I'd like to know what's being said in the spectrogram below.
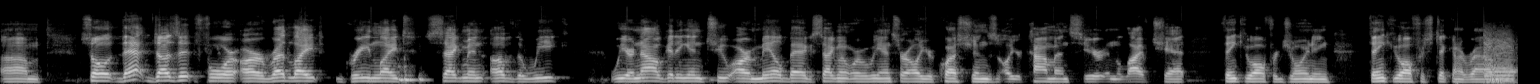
Um, so that does it for our red light, green light segment of the week. We are now getting into our mailbag segment where we answer all your questions, all your comments here in the live chat. Thank you all for joining. Thank you all for sticking around.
